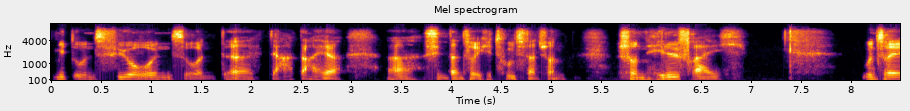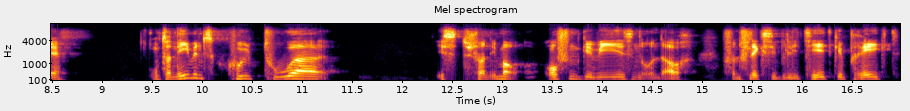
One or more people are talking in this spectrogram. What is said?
mit uns, für uns und äh, ja, daher äh, sind dann solche Tools dann schon, schon hilfreich. Unsere Unternehmenskultur ist schon immer offen gewesen und auch von Flexibilität geprägt.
